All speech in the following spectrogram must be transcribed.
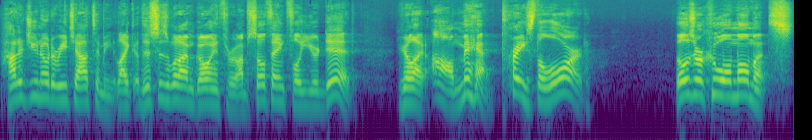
How did you know to reach out to me? Like, this is what I'm going through. I'm so thankful you did. You're like, Oh man, praise the Lord. Those are cool moments.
